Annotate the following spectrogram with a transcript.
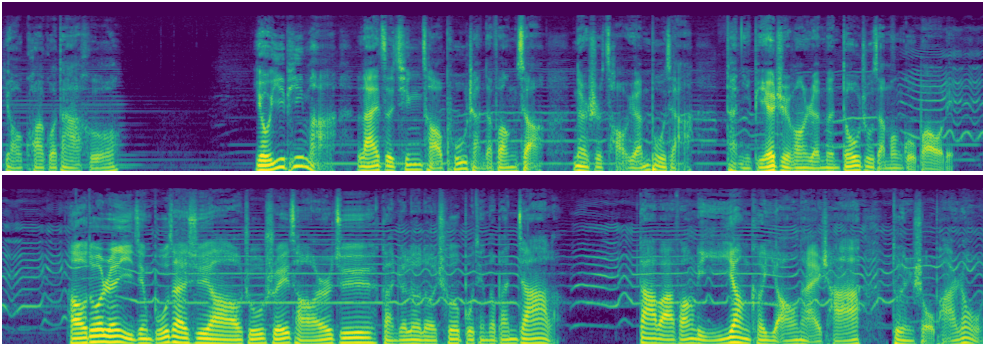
要跨过大河。有一匹马来自青草铺展的方向，那是草原不假，但你别指望人们都住在蒙古包里。好多人已经不再需要逐水草而居，赶着乐乐车不停地搬家了。大瓦房里一样可以熬奶茶、炖手扒肉了。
